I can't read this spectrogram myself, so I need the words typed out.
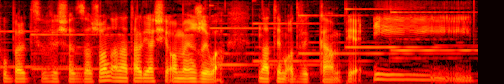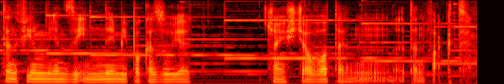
Hubert wyszedł za żon, a Natalia się omężyła na tym odwyk kampie. I ten film między innymi pokazuje częściowo ten, ten fakt.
